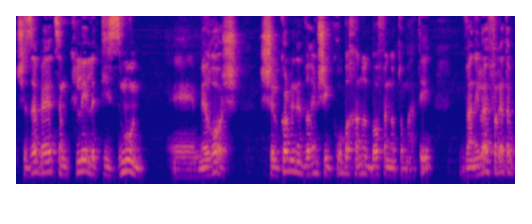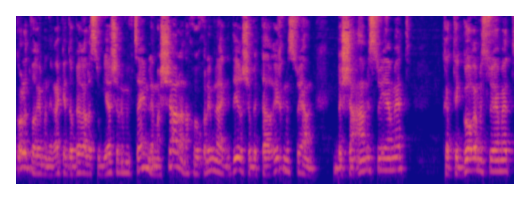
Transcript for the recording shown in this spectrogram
שזה בעצם כלי לתזמון אה, מראש של כל מיני דברים שיקרו בחנות באופן אוטומטי, ואני לא אפרט על כל הדברים, אני רק אדבר על הסוגיה של המבצעים. למשל, אנחנו יכולים להגדיר שבתאריך מסוים, בשעה מסוימת, קטגוריה מסוימת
